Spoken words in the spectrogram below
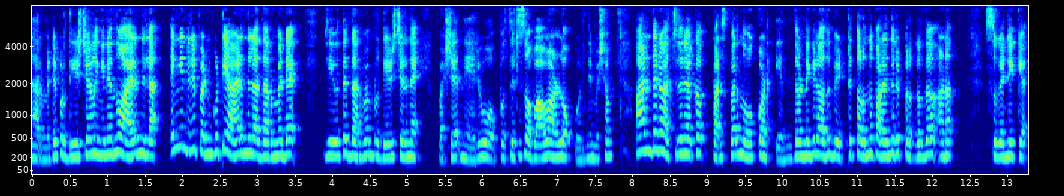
ധർമ്മന്റെ പ്രതീക്ഷകൾ ഇങ്ങനെയൊന്നും ആയിരുന്നില്ല. എങ്ങനെ ഒരു പെൺകുട്ടി ആയിരുന്നില്ല ധർമ്മന്റെ ജീവിതത്തെ ധർമ്മം പ്രതീക്ഷിച്ചിരുന്നേ. പക്ഷെ നേരെ ഓപ്പോസിറ്റ് സ്വഭാവമാണല്ലോ. ഒരു നിമിഷം ആനന്ദനും അച്യുതനും ഒക്കെ പരസ്പരം നോക്കുവാണ്. എന്തുണ്ടെങ്കിലും അത് വെട്ടി തുറന്ന് പറയുന്നൊരു പ്രകൃതമാണ് സുകന്യയ്ക്ക്.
